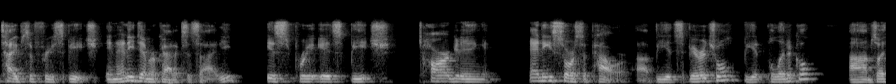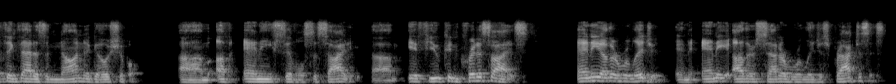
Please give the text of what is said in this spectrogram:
types of free speech in any democratic society is, free, is speech targeting any source of power, uh, be it spiritual, be it political. Um, so I think that is a non-negotiable um, of any civil society. Um, if you can criticize any other religion and any other set of religious practices,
